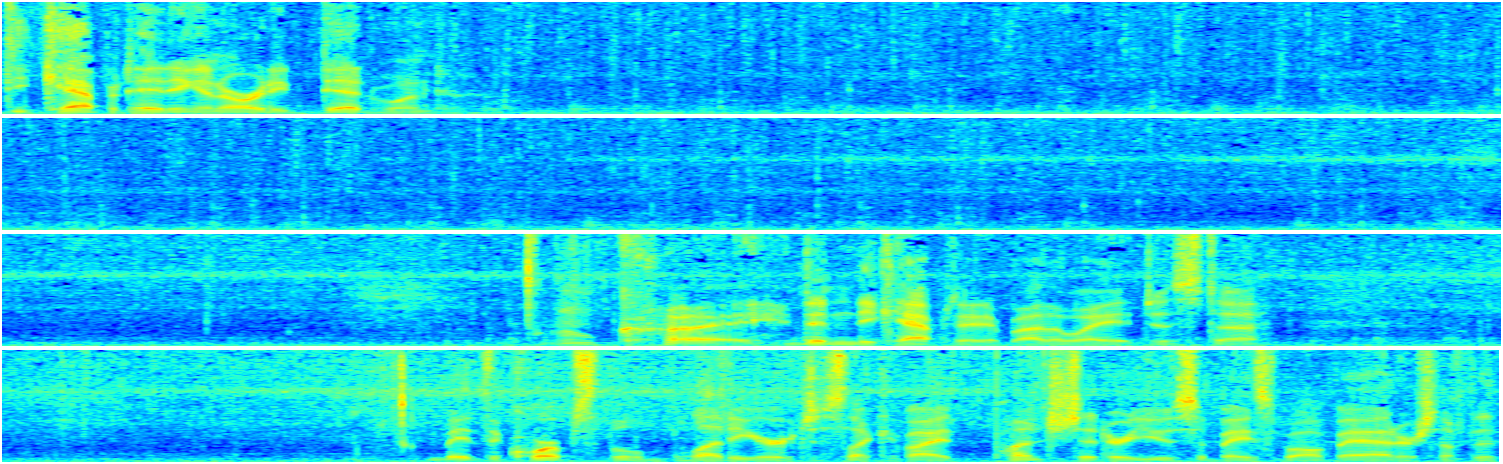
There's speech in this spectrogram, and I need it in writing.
decapitating an already dead one. Okay. It didn't decapitate it, by the way. It just uh, made the corpse a little bloodier, just like if I punched it or used a baseball bat or something.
